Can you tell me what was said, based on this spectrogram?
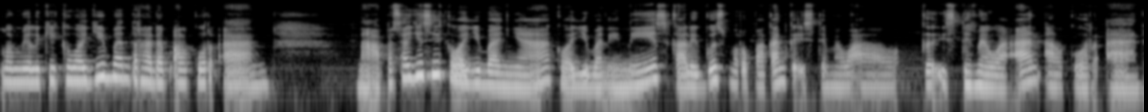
memiliki kewajiban terhadap Al-Qur'an. Nah, apa saja sih kewajibannya? Kewajiban ini sekaligus merupakan keistimewaan keistimewaan Al-Quran.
